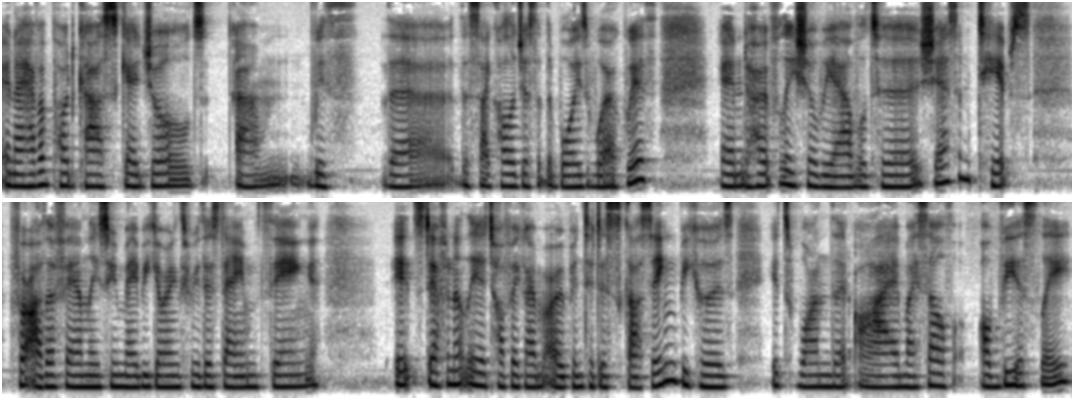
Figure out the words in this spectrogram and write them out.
And I have a podcast scheduled um, with the the psychologist that the boys work with, and hopefully she'll be able to share some tips for other families who may be going through the same thing it's definitely a topic I'm open to discussing because it's one that I myself obviously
